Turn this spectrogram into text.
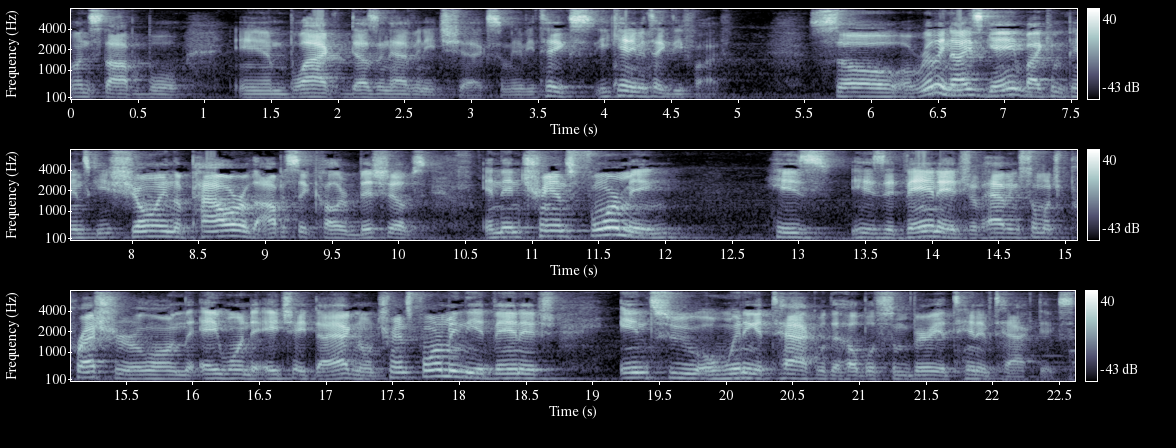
unstoppable and black doesn't have any checks. I mean, if he takes, he can't even take d5. So a really nice game by Kempinski, showing the power of the opposite color bishops, and then transforming his his advantage of having so much pressure along the a1 to h8 diagonal, transforming the advantage into a winning attack with the help of some very attentive tactics.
